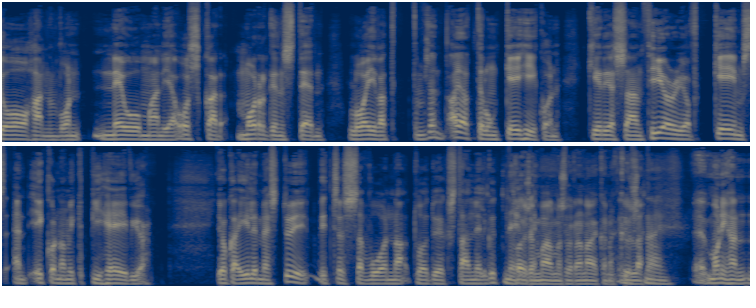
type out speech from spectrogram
Johan von Neumann ja Oscar Morgenstern loivat tämmöisen ajattelun kehikon kirjassaan Theory of Games and Economic Behavior, joka ilmestyi itse asiassa vuonna 1944. Toisen maailmansodan aikana, Just kyllä. Näin. Monihan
